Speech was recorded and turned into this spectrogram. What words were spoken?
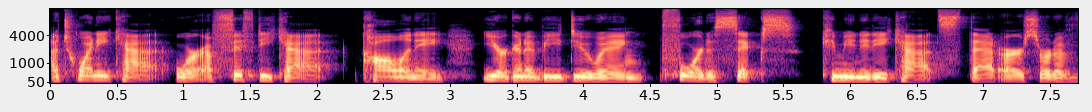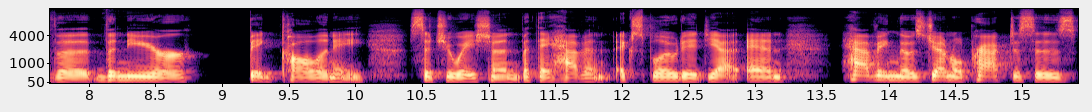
a 20 cat or a 50 cat colony, you're going to be doing four to six community cats that are sort of the the near big colony situation, but they haven't exploded yet. And having those general practices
